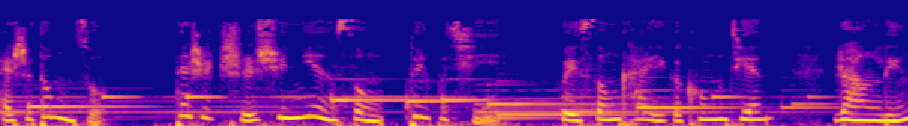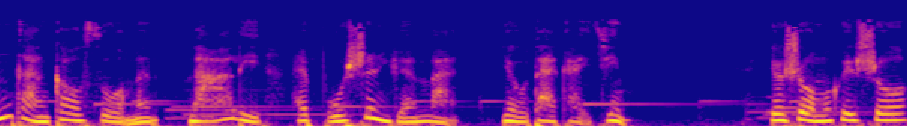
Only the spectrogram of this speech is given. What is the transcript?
还是动作，但是持续念诵“对不起”。会松开一个空间，让灵感告诉我们哪里还不甚圆满，有待改进。有时我们会说：“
